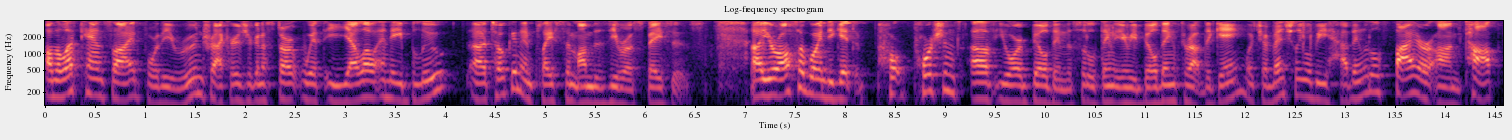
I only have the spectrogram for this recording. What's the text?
On the left-hand side for the rune trackers, you're going to start with a yellow and a blue uh, token and place them on the zero spaces. Uh, you're also going to get por portions of your building, this little thing that you're going to be building throughout the game, which eventually will be having a little fire on top,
